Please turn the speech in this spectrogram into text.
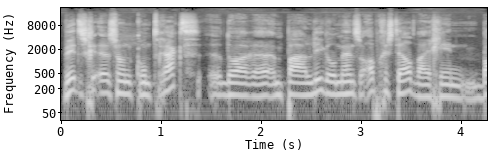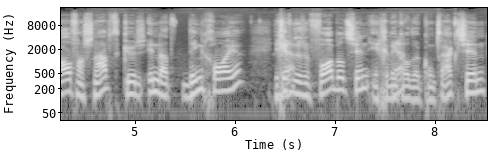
eh, zo'n contract eh, door eh, een paar legal mensen opgesteld waar je geen bal van snapt, kun je dus in dat ding gooien. Je geeft Ja. dus een voorbeeldzin, ingewikkelde contractzin,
